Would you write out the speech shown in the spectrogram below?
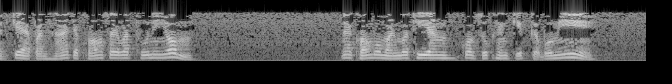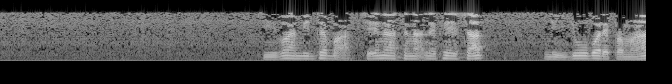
ขันแก้ปัญหาจะของใส่วัตถุนิยมในของบุมันบ่เทียง ความสุขแห่งกิจกับบ่มีจีว่ามินทบาทเชนาสนะในเพศสัตว์หลียูบ่ได้ประมา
